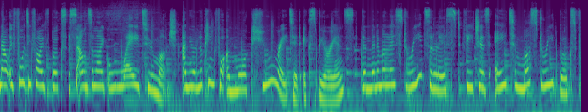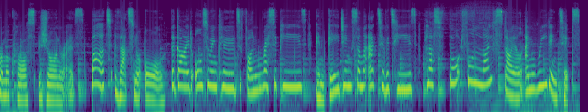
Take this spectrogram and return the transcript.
Now, if 45 books sounds like way too much and you're looking for a more curated experience, the Minimalist Reads list features eight must read books from across genres. But that's not all. The guide also includes fun recipes, engaging summer activities, plus thoughtful lifestyle and reading tips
